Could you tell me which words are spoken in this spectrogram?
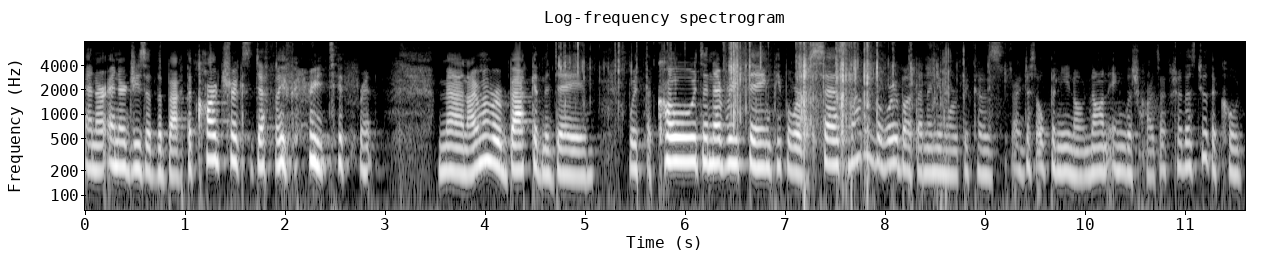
and our energies at the back. The card trick's definitely very different. Man, I remember back in the day with the codes and everything, people were obsessed. Not have to worry about that anymore because I just open, you know, non-English cards. Actually, let's do the code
